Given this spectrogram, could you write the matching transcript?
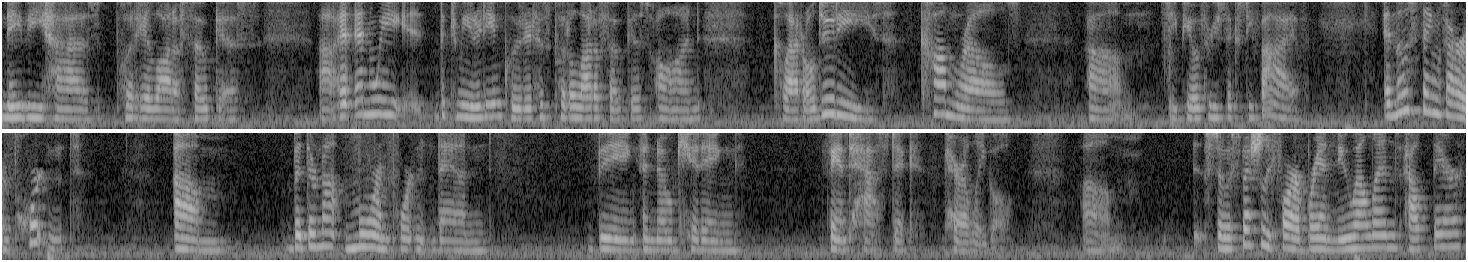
Navy has put a lot of focus, uh, and, and, we, the community included, has put a lot of focus on collateral duties, COMRELs, um, CPO 365. And those things are important, um, but they're not more important than being a no kidding, fantastic paralegal. Um, so, especially for our brand new LNs out there,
